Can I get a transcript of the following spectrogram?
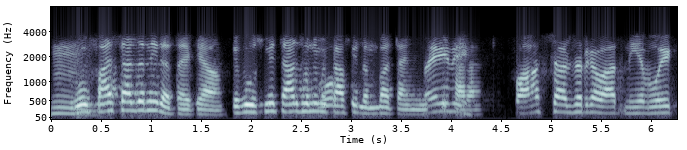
वो फास्ट हम्म। चार्जर नहीं रहता है क्या? क्योंकि उसमें चार्ज होने में काफ़ी लंबा टाइम नहीं नहीं। फास्ट चार्जर का बात नहीं है वो एक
